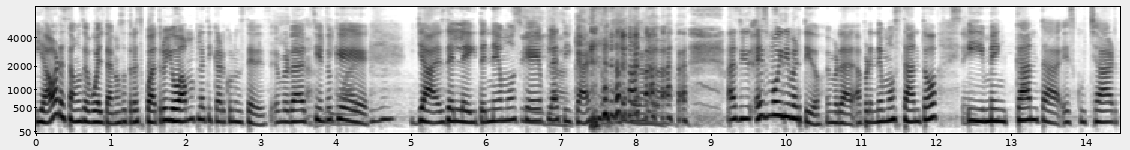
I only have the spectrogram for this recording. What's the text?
Y ahora estamos de vuelta, nosotras cuatro. Yo amo platicar con ustedes. En verdad, Ah, siento que ya es de ley. Tenemos Sí, que ya. platicar. Así, es muy divertido, en verdad. Aprendemos tanto Sí. y me encanta escuchar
